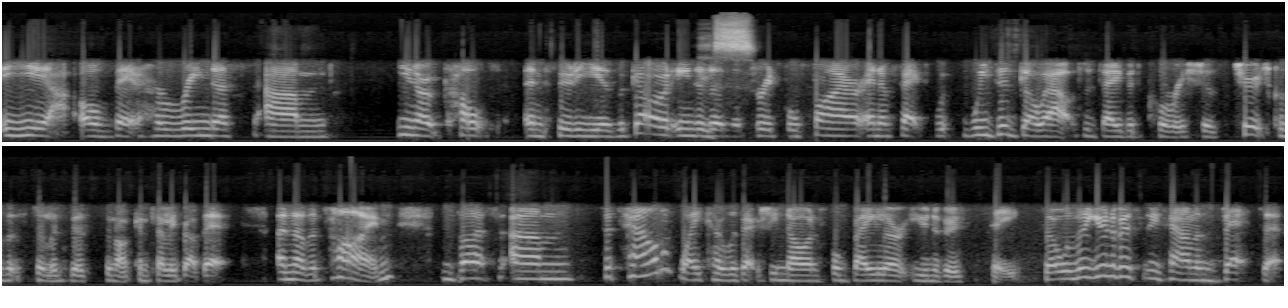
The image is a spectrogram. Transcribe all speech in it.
yeah, of that horrendous. Um, you know, cult and 30 years ago. It ended Yes. in a dreadful fire. And in fact, we, we did go out to David Koresh's church because it still exists, and I can tell you about that another time. But um, the town of Waco was actually known for Baylor University. So it was a university town, and that's it.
